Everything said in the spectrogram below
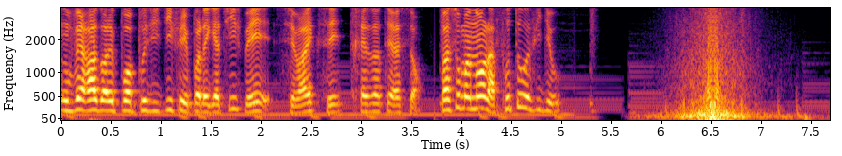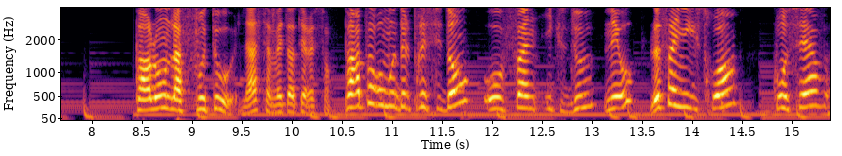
On verra dans les points positifs et les points négatifs, mais c'est vrai que c'est très intéressant. Passons maintenant à la photo et vidéo. Parlons de la photo, là ça va être intéressant. Par rapport au modèle précédent, au Fan X2 Neo, le Fan X3 conserve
